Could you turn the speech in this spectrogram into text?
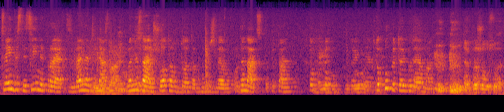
Це інвестиційний проект, земельна не ділянка. знаємо. Ми не знаємо, що там, хто там, неважливо. Одинадцяте питання. Хто купить, той буде. Хто купить, той буде мати. Так, прошу голосувати.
